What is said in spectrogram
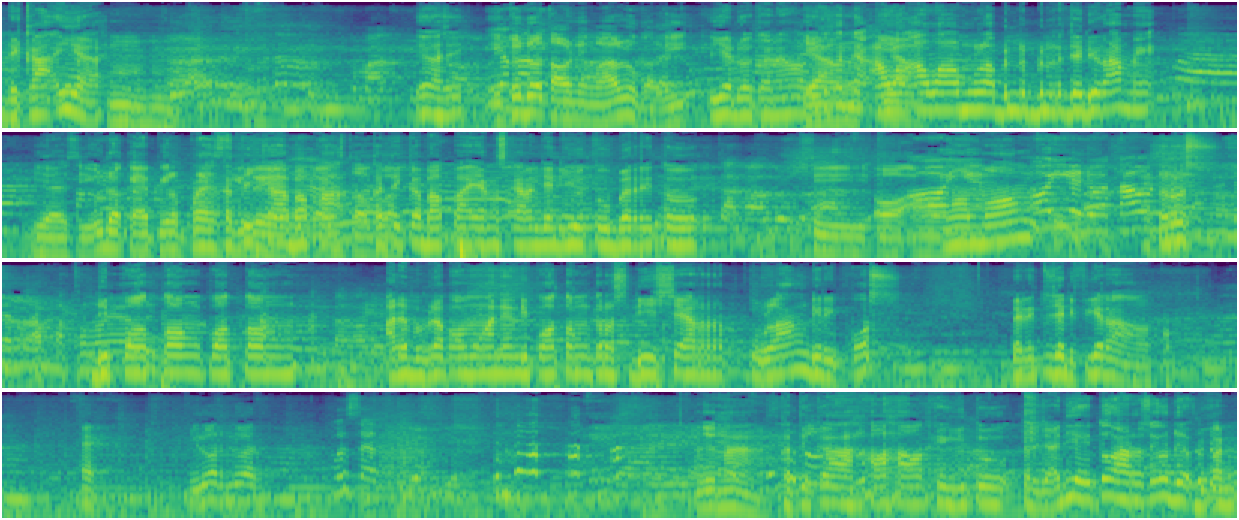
DKI ya Mhm. Iya gak sih Iya Itu kali. dua tahun yang lalu kali. iya dua tahun yang lalu itu Yang- kan yang awal-awal mula bener-bener jadi rame Iya sih, udah kayak pilpres gitu ketika ya. bapak gua. ketika bapak yang sekarang jadi youtuber itu si Oh oh, iya. Ngomong, Oh iya dua tahun. terus dipotong-potong ada beberapa omongan yang dipotong terus di share ulang di repost dan itu jadi viral eh di luar di luar. Buset. Lanjut. nah ketika hal-hal kayak gitu terjadi ya itu harusnya udah bukan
